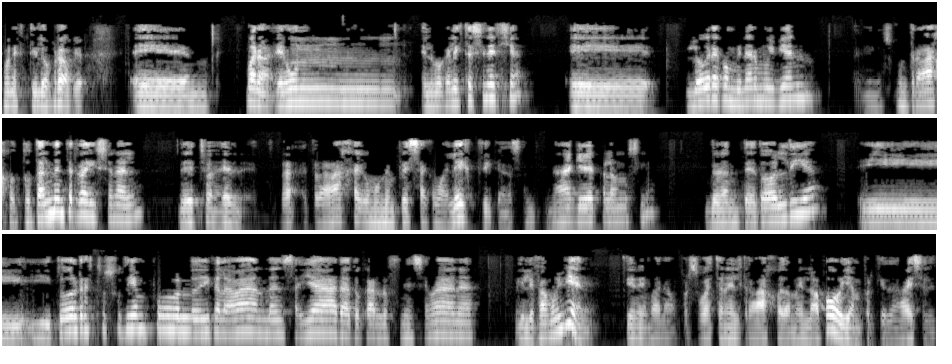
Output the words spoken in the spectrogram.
un, estilo propio. Eh, bueno, es un, el vocalista Sinergia eh, logra combinar muy bien un trabajo totalmente tradicional, de hecho, él trabaja como una empresa como eléctrica, nada que ver con la música, durante todo el día y, todo el resto de su tiempo lo dedica a la banda, a ensayar, a tocar los fines de semana y les va muy bien. Tiene, bueno, por supuesto en el trabajo también lo apoyan porque a veces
